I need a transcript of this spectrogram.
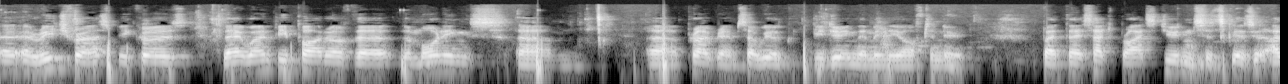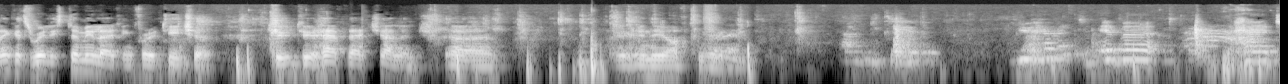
a, reach for us because they won't be part of the, the morning's um, uh, program, so we'll be doing them in the afternoon. But they're such bright students, it's, it's, I think it's really stimulating for a teacher to, to have that challenge uh, in the afternoon. You haven't ever had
